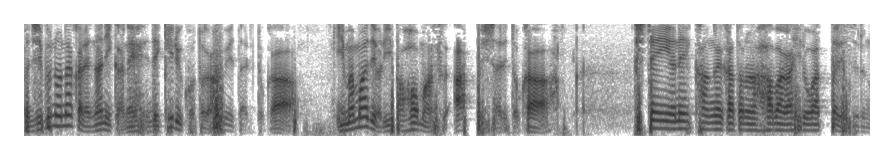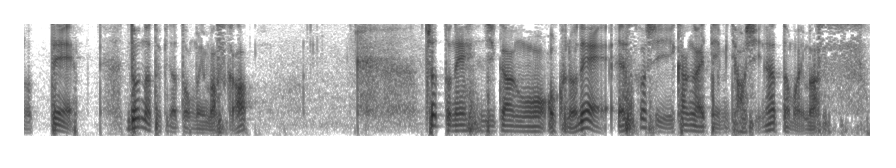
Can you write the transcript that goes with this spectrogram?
自分の中で何かね、できることが増えたりとか、今までよりパフォーマンスがアップしたりとか、視点やね、考え方の幅が広がったりするのって、どんな時だと思いますか？ちょっとね、時間を置くので、少し考えてみてほしいなと思います。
